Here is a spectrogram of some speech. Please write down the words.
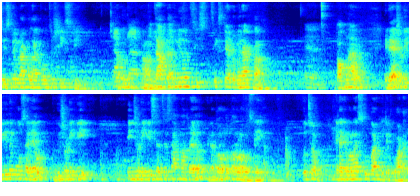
সিস্টেম রাখা লাগবে হচ্ছে সিক্সটি হ্যাঁ, চাপটা তুমি যখন সিক্সটি অ্যাটমে রাখবা তখন আর এটা একশো ডিগ্রিতে পৌঁছাইলেও দুশো ডিগ্রি তিনশো ডিগ্রি সেলসিয়াস তাপমাত্রায়ও এটা তরল তরল অবস্থায় থাকবে। বুঝছ? এটাকে বলা হয় সুপার হিটেড ওয়াটার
